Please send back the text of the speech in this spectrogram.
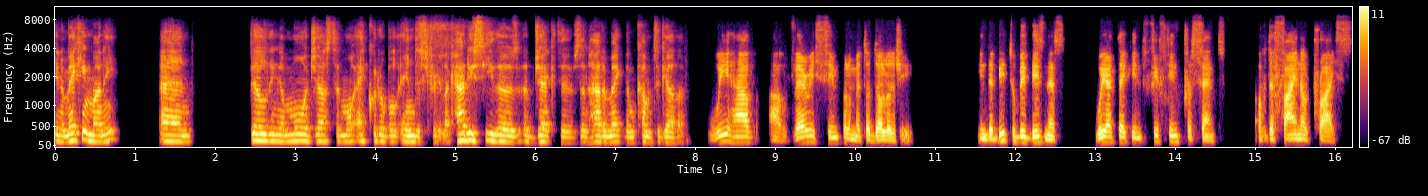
you know making money and building a more just and more equitable industry? Like, how do you see those objectives and how to make them come together? We have a very simple methodology. In the B2B business, we are taking 15% of the final price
